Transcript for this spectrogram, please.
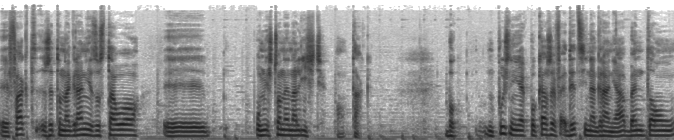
y, fakt, że to nagranie zostało y, umieszczone na liście. O, tak. Bo później, jak pokażę w edycji nagrania, będą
